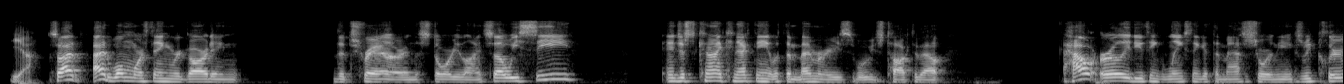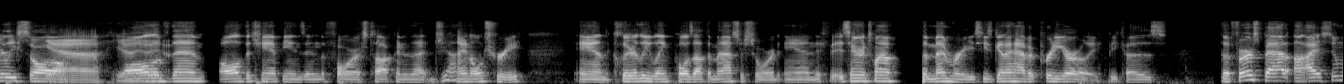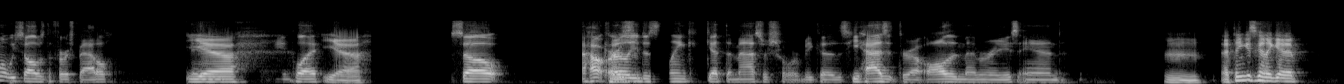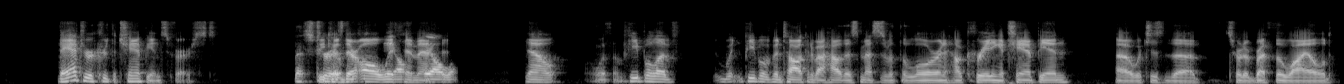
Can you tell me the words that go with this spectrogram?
yeah, So I I had one more thing regarding the trailer and the storyline. So we see, and just kind of connecting it with the memories, what we just talked about. How early do you think Link's gonna get the Master Sword in the game? Because we clearly saw yeah, yeah, all yeah, of them, all of the champions in the forest talking to that giant old tree, and clearly Link pulls out the Master Sword. And if it's intertwined with the memories, he's gonna have it pretty early because the first battle. I assume what we saw was the first battle yeah, gameplay. yeah. So, how 'Cause- early does Link get the Master Sword? Because he has it throughout all the memories, and Mm. I think he's gonna get it. They have to recruit the champions first. that's true Because they're all with They all- him They all Now, with him. people have when people have been talking about how this messes with the lore and how creating a champion, uh, which is the sort of Breath of the Wild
